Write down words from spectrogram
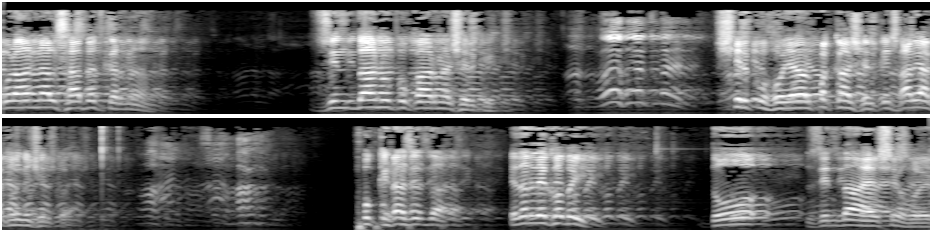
قرآن نال ثابت کرنا، زندہ نو پکارنا شرک شرک ہویا اور پکا شرک سارے آخر گے شرک ہوا پھکڑا زندہ۔ ادھر دیکھو بھائی، دو زندہ ایسے ہوئے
